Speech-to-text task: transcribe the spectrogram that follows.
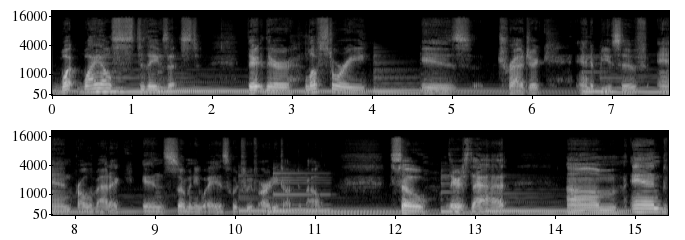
what? Why else do they exist? Their their love story is tragic and abusive and problematic in so many ways, which we've already talked about. So there's that. Um, and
